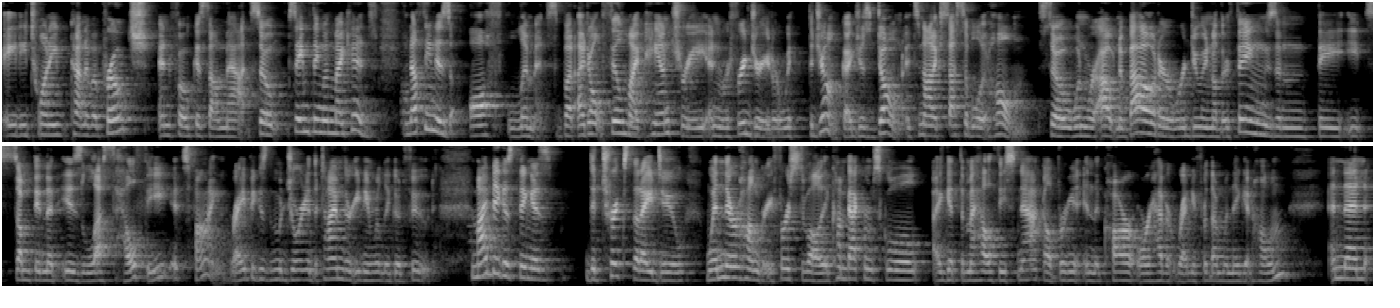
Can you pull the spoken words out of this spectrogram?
80 20 kind of approach and focus on that. So, same thing with my kids. Nothing is off limits, but I don't fill my pantry and refrigerator with the junk. I just don't. It's not accessible at home. So, when we're out and about or we're doing other things and they eat something that is less healthy, it's fine, right? Because the majority of the time they're eating really good food. My biggest thing is the tricks that I do when they're hungry. First of all, they come back from school, I get them a healthy snack. I'll bring it in the car or have it ready for them when they get home. And then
